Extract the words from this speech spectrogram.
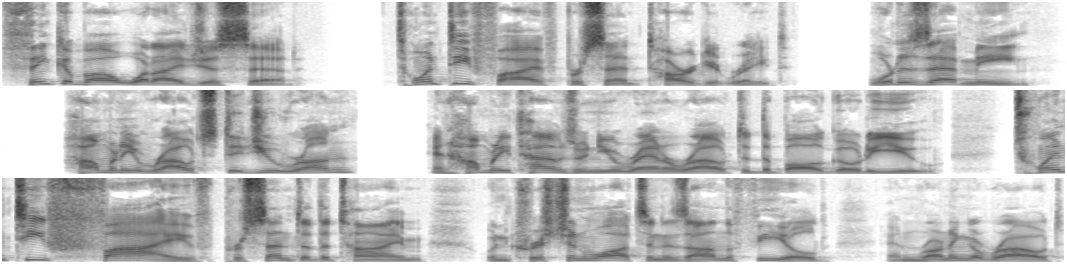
Think about what I just said 25% target rate. What does that mean? How many routes did you run? And how many times when you ran a route did the ball go to you? 25% of the time when Christian Watson is on the field and running a route,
